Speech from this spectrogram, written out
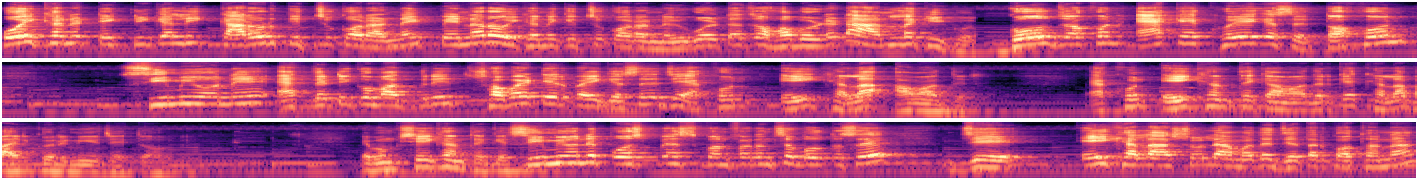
ওইখানে টেকনিক্যালি কারোর কিচ্ছু করার নেই পেনারও ওইখানে কিছু করার নেই। গোলটা যে হবে ওটা আনলাকি গোল গোল যখন এক এক হয়ে গেছে, তখন সিমিওনে অ্যাথলেটিকো মাদ্রিদ, সবাই টের পাই গেছে যে এখন এই খেলা আমাদের। এখন এইখান থেকে আমাদেরকে খেলা বাইর করে নিয়ে যেতে হবে। এবং সেইখান থেকে সিমিওনে পোস্ট ম্যাচ কনফারেন্সে বলতেছে যে, এই খেলা আসলে আমাদের জেতার কথা না,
